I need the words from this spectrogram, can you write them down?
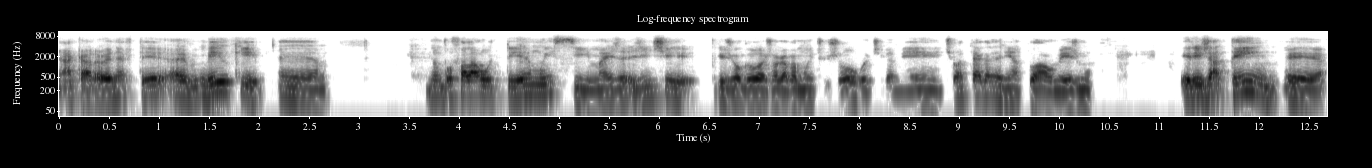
Ah, cara, o NFT é meio que. É, não vou falar o termo em si, mas a gente, porque jogou, jogava muito jogo antigamente, ou até a galerinha atual mesmo, ele já tem, é,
